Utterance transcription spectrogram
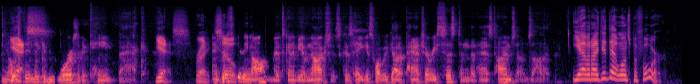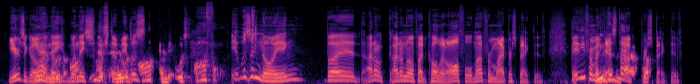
The only yes. thing that could be worse if it came back. Yes, right. And so, just getting off of it's going to be obnoxious because hey, guess what? We've got to patch every system that has time zones on it. Yeah, but I did that once before, years ago yeah, when they when they switched yes, them. It was, it was and it was awful. It was annoying, but I don't I don't know if I'd call it awful. Not from my perspective. Maybe from a you desktop perspective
